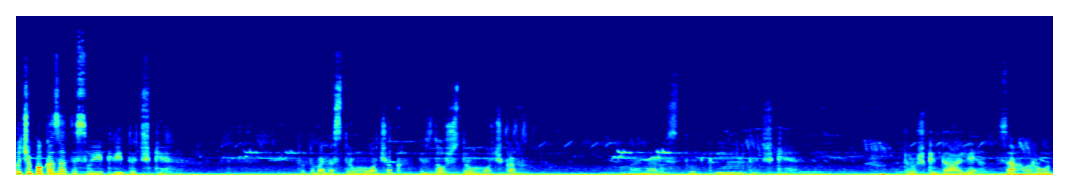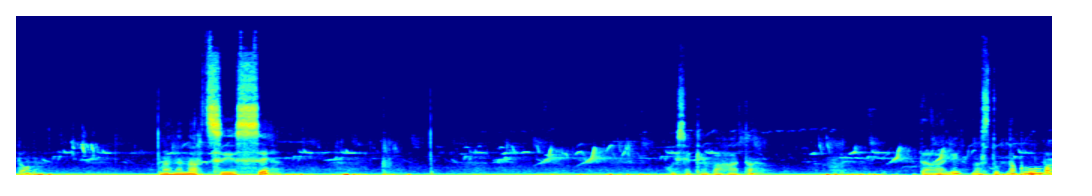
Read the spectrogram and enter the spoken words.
Хочу показати свої квіточки. Тут у мене струмочок, і вздовж струмочка у мене ростуть квіточки. Трошки далі, за городом. У мене нарциси. Ось яке багато. Далі наступна клумба.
